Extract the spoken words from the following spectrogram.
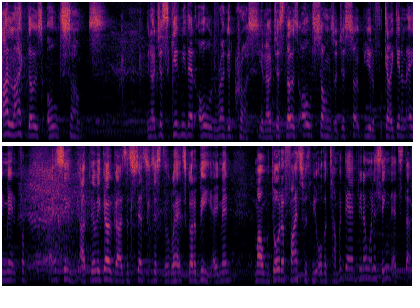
I, like those old songs. You know, just give me that old rugged cross. You know, just those old songs are just so beautiful. Can I get an amen from? I see. Uh, there we go, guys. It's, that's just the way it's got to be. Amen. My daughter fights with me all the time. But Dad, we don't want to sing that stuff.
